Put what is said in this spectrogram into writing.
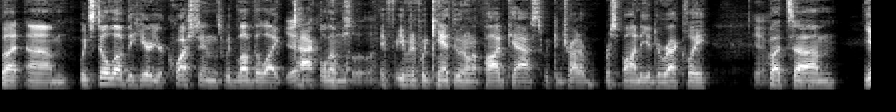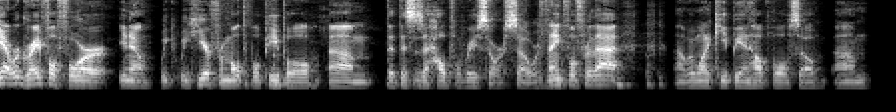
but um, we'd still love to hear your questions. We'd love to like Yeah, tackle them. absolutely. If even if we can't do it on a podcast, we can try to respond to you directly. Yeah. But um, yeah, we're grateful for you know we we hear from multiple people um, that this is a helpful resource. So we're thankful for that. Uh, we want to keep being helpful. So um,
